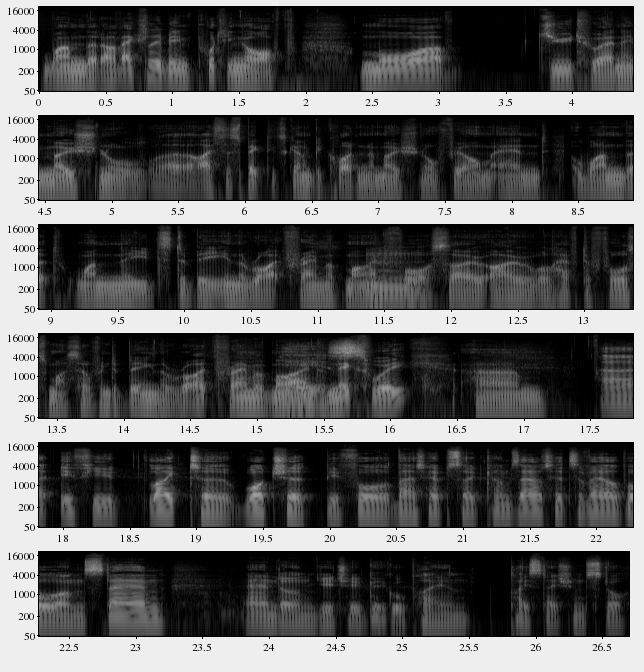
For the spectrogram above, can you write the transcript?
one that I've actually been putting off more due to an emotional. Uh, I suspect it's going to be quite an emotional film and one that one needs to be in the right frame of mind for. So I will have to force myself into being the right frame of mind Yes. next week. Um, Uh, if you'd like to watch it before that episode comes out, it's available on Stan and on YouTube, Google Play, and PlayStation Store.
